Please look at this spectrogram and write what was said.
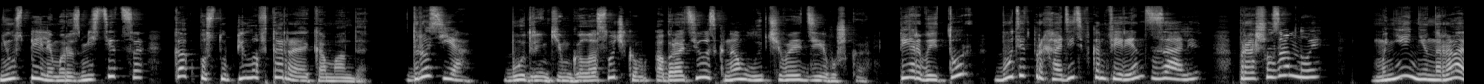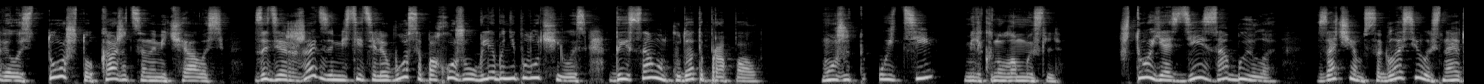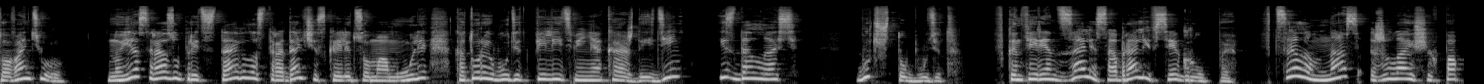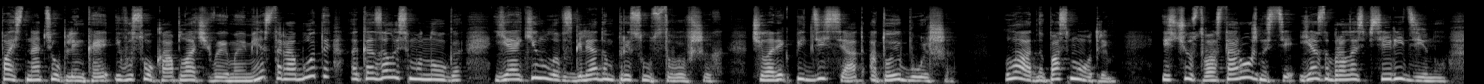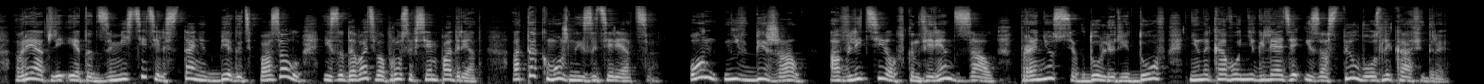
Не успели мы разместиться, как поступила вторая команда. «Друзья!» – бодреньким голосочком обратилась к нам улыбчивая девушка. «Первый тур будет проходить в конференц-зале. Прошу за мной!» Мне не нравилось то, что, кажется, намечалось. Задержать заместителя босса, похоже, у Глеба не получилось, да и сам он куда-то пропал. «Может, уйти?» – мелькнула мысль. «Что я здесь забыла? Зачем согласилась на эту авантюру?» Но я сразу представила страдальческое лицо мамули, которая будет пилить меня каждый день, и сдалась. Будь что будет. В конференц-зале собрали все группы. В целом нас, желающих попасть на тепленькое и высокооплачиваемое место работы, оказалось много. Я окинула взглядом присутствовавших. Человек 50, а то и больше. Ладно, посмотрим. Из чувства осторожности я забралась в середину. Вряд ли этот заместитель станет бегать по залу и задавать вопросы всем подряд. А так можно и затеряться. Он не вбежал, а влетел в конференц-зал, пронесся вдоль рядов, ни на кого не глядя и застыл возле кафедры.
